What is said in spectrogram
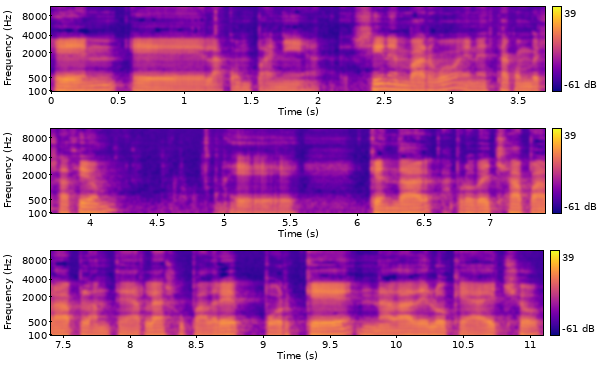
en la compañía. Sin embargo, en esta conversación, Kendall aprovecha para plantearle a su padre por qué nada de lo que ha hecho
